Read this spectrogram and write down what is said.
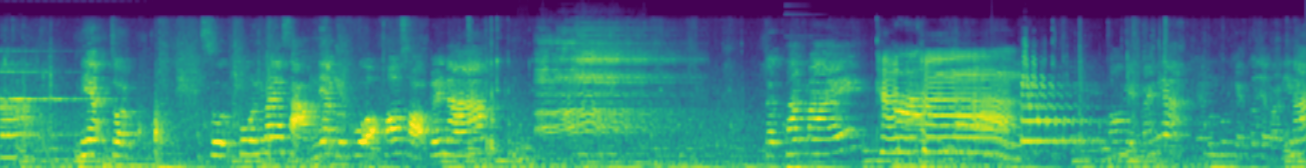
อะเนี่ยจดสูตรคูณแม่สามเนี่ยคุณครูออกข้อสอบด้วยนะ จดทันไหมทันค่ะ มองเห็นไหมเนี่ย เดี๋ยวคุณครูเขียนตัวอย่างแบบนี้นะ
